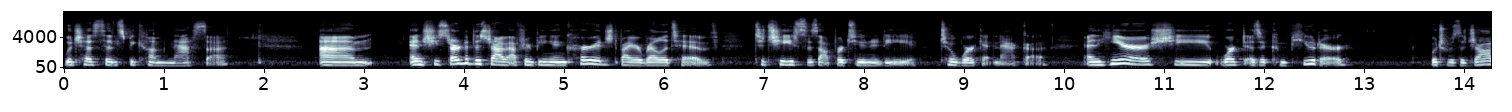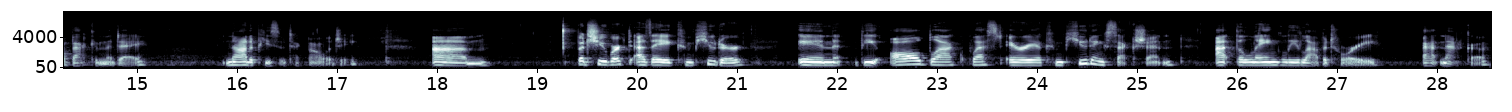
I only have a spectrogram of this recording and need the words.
which has since become NASA. Um, and she started this job after being encouraged by a relative to chase this opportunity to work at NACA. And here she worked as a computer, which was a job back in the day, not a piece of technology. Um, but she worked as a computer in the all black West Area computing section at the Langley Laboratory at NACA.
